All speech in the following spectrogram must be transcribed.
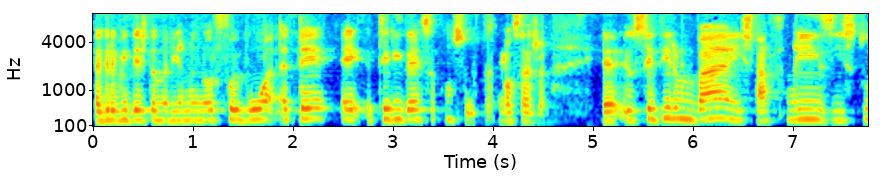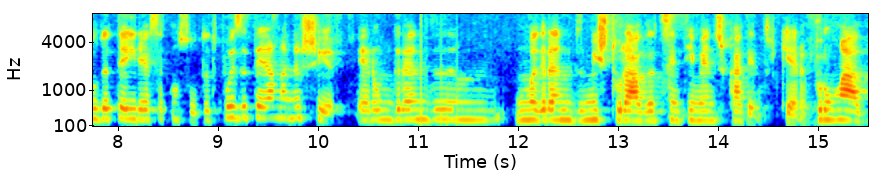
a gravidez da Maria Leonor foi boa até é, ter ido a essa consulta. Sim. Ou seja, eh, eu sentir-me bem e estar feliz e isso tudo até ir a essa consulta. Depois até ela nascer, era um grande, uma grande misturada de sentimentos cá dentro, que era, por um lado,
